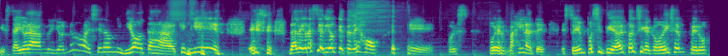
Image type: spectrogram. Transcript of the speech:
y está llorando y yo, no, ese era un idiota, qué bien, eh, dale gracias a Dios que te dejó, eh, pues, pues imagínate, estoy en positividad tóxica, como dicen, pero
